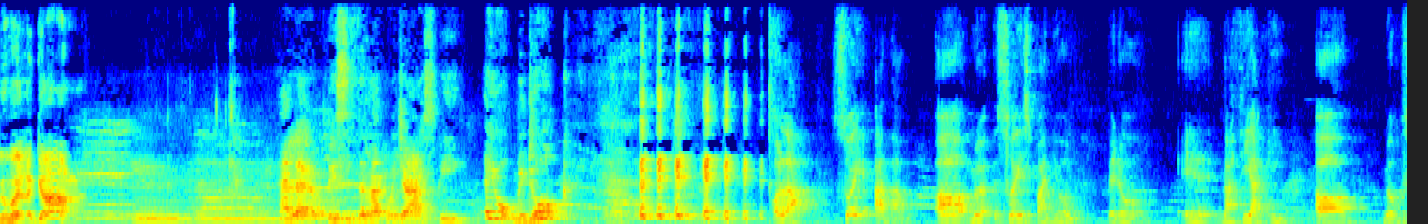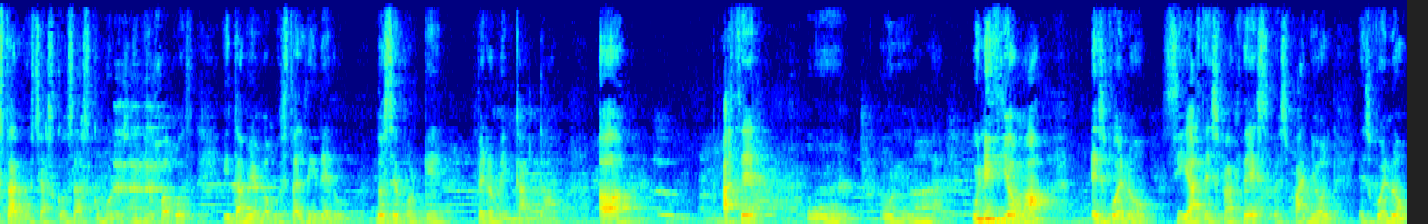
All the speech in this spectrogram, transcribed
Où est le gars? Hello, this is the language I speak. Up, me duck. Hola, soy Adam. Me- soy español, pero eh, nací aquí. Ah, me gustan muchas cosas como los videojuegos y también me gusta el dinero. No sé por qué, pero me encanta. Ah, hacer u- un, un idioma es bueno si haces francés o español, es bueno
